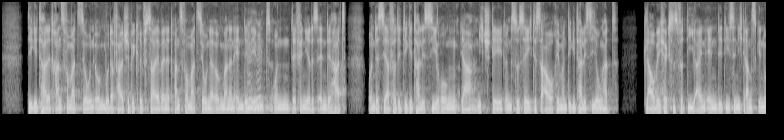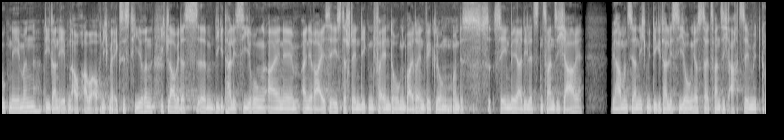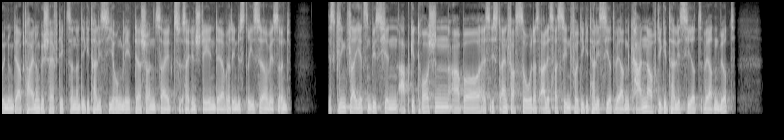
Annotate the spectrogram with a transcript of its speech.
digitale Transformation irgendwo der falsche Begriff sei, wenn eine Transformation ja irgendwann ein Ende mhm. nimmt und definiertes Ende hat und es ja für die Digitalisierung ja nicht steht. Und so sehe ich das auch. Ich meine, Digitalisierung hat glaube ich, höchstens für die ein Ende, die sie nicht ernst genug nehmen, die dann eben auch aber auch nicht mehr existieren. Ich glaube, dass ähm, Digitalisierung eine, eine Reise ist der ständigen Veränderung und Weiterentwicklung. Und das sehen wir ja die letzten 20 Jahre. Wir haben uns ja nicht mit Digitalisierung erst seit 2018 mit Gründung der Abteilung beschäftigt, sondern Digitalisierung lebt ja schon seit, seit Entstehen der Industrieservice. Und das klingt vielleicht jetzt ein bisschen abgedroschen, aber es ist einfach so, dass alles, was sinnvoll digitalisiert werden kann, auch digitalisiert werden wird.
